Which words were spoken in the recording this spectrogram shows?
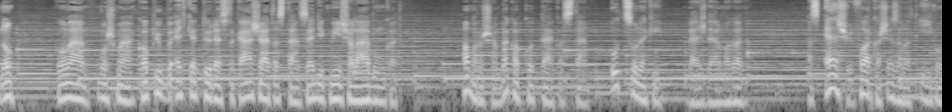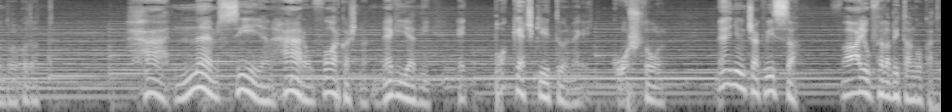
No, komám, most már kapjuk be egy-kettőre ezt a kását, aztán szedjük mi is a lábunkat. Hamarosan bekapkodták, aztán utcú neki, vesd el magad. Az első farkas ez alatt így gondolkodott. Hát nem szégyen három farkasnak megijedni egy pakkecskétől meg egy kostól. Menjünk csak vissza, fájuk fel a bitangokat.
